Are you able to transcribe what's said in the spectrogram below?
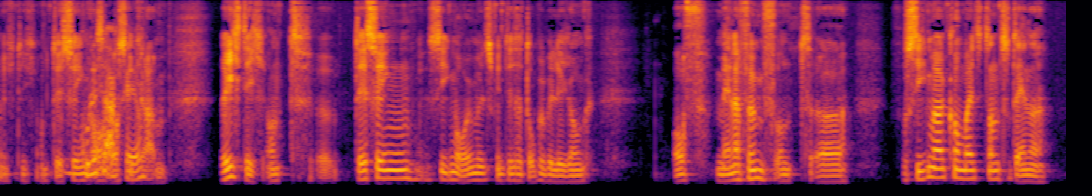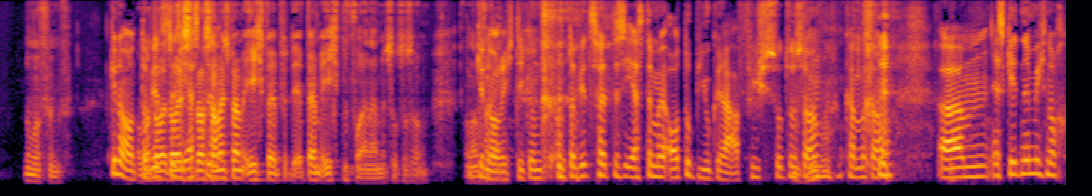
richtig. Und deswegen Coole auch Sache, ausgegraben. Ja. Richtig. Und äh, deswegen Sigma Olmütz mit dieser Doppelbelegung auf meiner 5. Und äh, von Sigma kommen wir jetzt dann zu deiner Nummer 5. Genau, und da, da, da, ist, da sind wir jetzt beim, echt, bei, beim echten Vornamen sozusagen. Genau, richtig. Und, und da wird es halt das erste Mal autobiografisch sozusagen, mhm. kann man sagen. ähm, es geht nämlich nach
